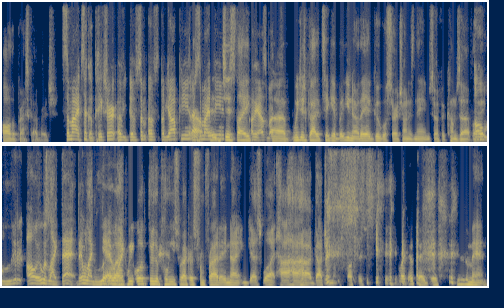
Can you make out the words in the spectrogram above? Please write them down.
all the press coverage. Somebody took a picture of of some of, of y'all peeing no, or somebody peeing. Just like okay, I was about uh, we just got a ticket, but you know they had Google search on his name, so if it comes up, oh, like, oh, literally, oh, it was like that. They were like, yeah, were like, like, we looked through the police records from Friday night, and guess what? Ha ha ha! Got you, motherfuckers. like okay, dude, you're the man.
